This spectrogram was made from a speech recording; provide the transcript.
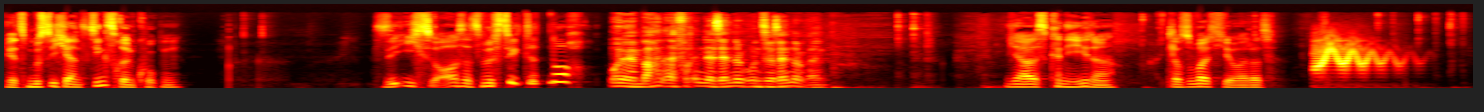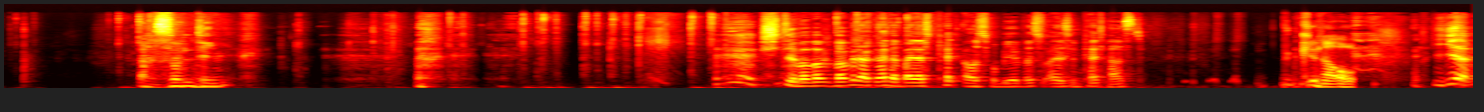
Jetzt müsste ich ja ins Dings drin gucken. Sehe ich so aus, als müsste ich das noch? Oder wir machen einfach in der Sendung unsere Sendung an. Ja, das kann jeder. Ich glaube, soweit hier war das. Ach, so ein Ding. Stimmt, war, war wir doch gerade dabei, das Pad ausprobieren, was du alles im Pad hast. Genau. Hier,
